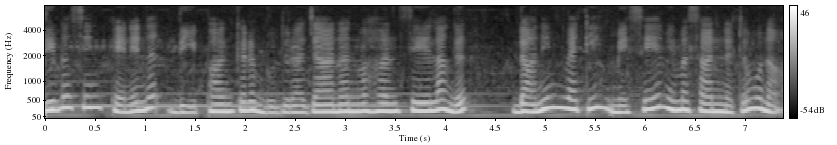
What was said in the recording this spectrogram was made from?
දිවසින් පෙනෙන දීපංකර බුදුරජාණන් වහන්සේ ළඟ දනින් වැටි මෙසේ විමසන්නට වුණා.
